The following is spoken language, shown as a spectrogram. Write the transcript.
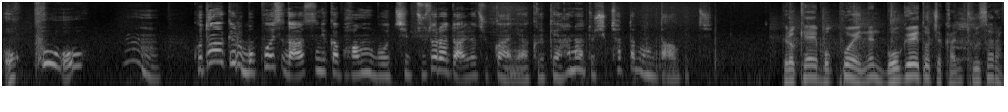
목포? 고등학교를 목포에서 나왔으니까 밤은 뭐 집 주소라도 알려줄 거 아니야. 그렇게 하나둘씩 찾다 보면 나오겠지. 그렇게 목포에 있는 모교에 도착한 두 사람.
